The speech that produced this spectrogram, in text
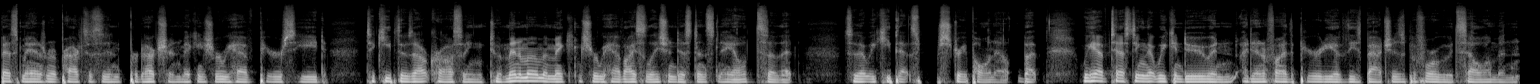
best management practices in production, making sure we have pure seed to keep those outcrossing to a minimum, and making sure we have isolation distance nailed so that so that we keep that stray pollen out. But we have testing that we can do and identify the purity of these batches before we would sell them, and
